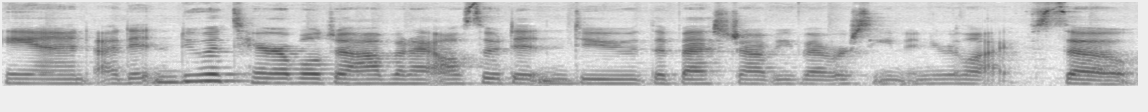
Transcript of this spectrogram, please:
and I didn't do a terrible job, but I also didn't do the best job you've ever seen in your life. So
